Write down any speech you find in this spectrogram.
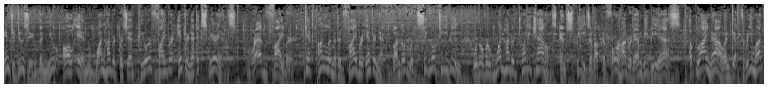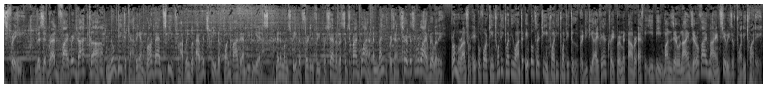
Introducing the new all-in 100% pure fiber internet experience. Red Fiber. Get unlimited fiber internet bundled with Cignal TV with over 120 channels and speeds of up to 400 Mbps. Apply now and get three months free. Visit redfiber.com. No data capping and broadband speed throttling with average speed of 25 Mbps. Minimum speed of 33% of the subscribed plan and 90% service reliability. Promo runs from April 14, 2021 to April 13, 2022 per DTI Fair Trade Permit number FTEB 109059 series of 2020.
